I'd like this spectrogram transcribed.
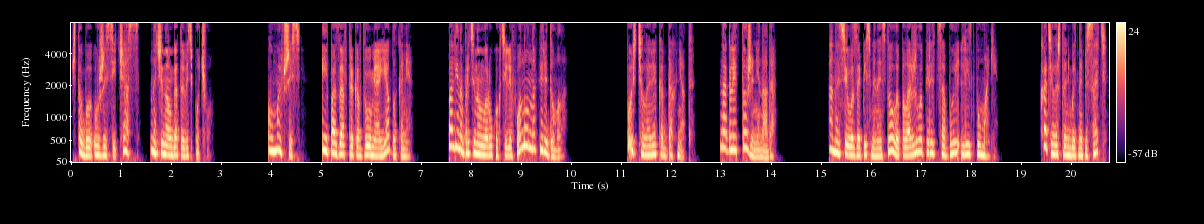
чтобы уже сейчас начинал готовить почву. Умывшись и позавтракав двумя яблоками, Полина протянула руку к телефону, но передумала. Пусть человек отдохнет. Наглеть тоже не надо. Она села за письменный стол и положила перед собой лист бумаги. Хотела что-нибудь написать,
